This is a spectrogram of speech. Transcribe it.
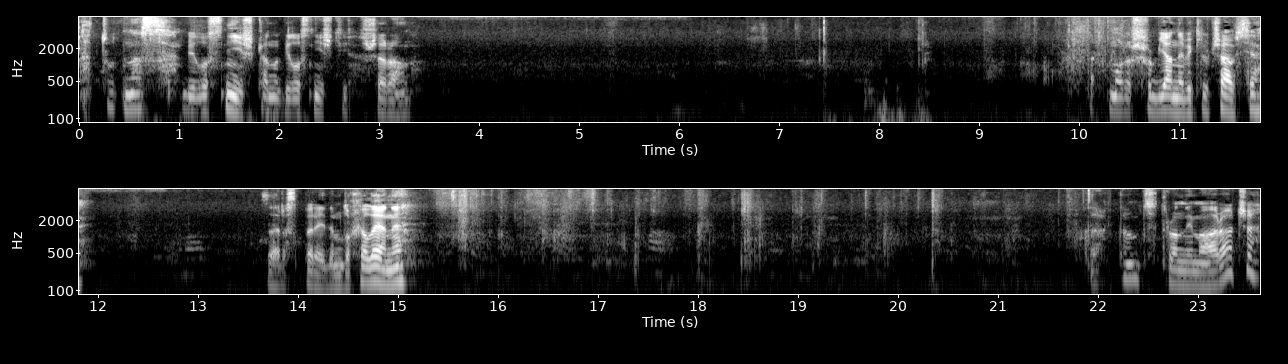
А тут у нас білосніжка, ну білосніжки ще рано. Так, може, щоб я не виключався. Зараз перейдемо до Хелени. Так, там цитронний магарача.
